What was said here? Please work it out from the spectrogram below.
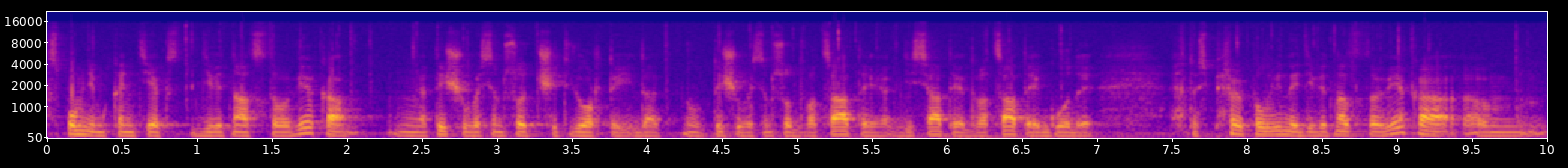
вспомним контекст 19 века, 1804, да, ну, 1820-е, 10-е, 20-е годы, то есть первая половина 19 века эм,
